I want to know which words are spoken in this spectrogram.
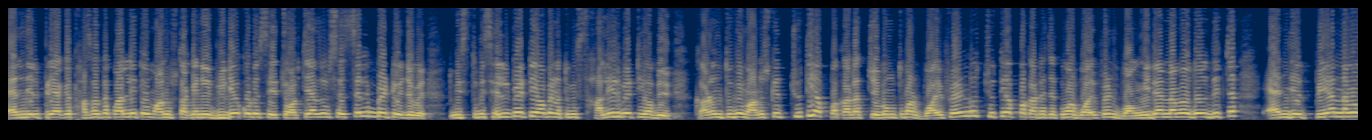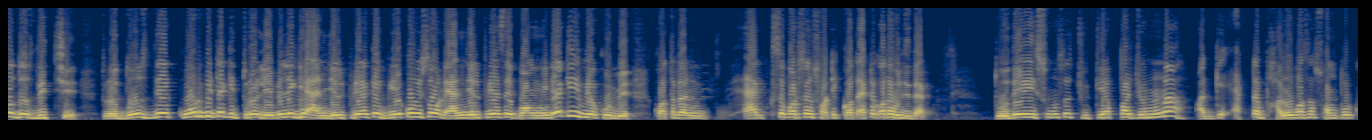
অ্যাঞ্জেল প্রিয়াকে ফাঁসাতে পারলেই তো মানুষ তাকে নিয়ে ভিডিও করে সে চর্চায় আসবে, সে সেলিব্রিটি হয়ে যাবে। তুমি তুমি সেলিব্রিটি হবে না, তুমি শালির বেটি হবে। কারণ তুমি মানুষকে চুতি চুতিয়াপ্পা কাটাচ্ছ এবং তোমার বয়ফ্রেন্ডও চুতিয়াপ্পা কাটাচ্ছে। তোমার বয়ফ্রেন্ড বং মিডিয়ার নামেও দোষ দিচ্ছে, অ্যাঞ্জেল প্রিয়ার নামেও দোষ দিচ্ছে। তোর দোষ দিয়ে করবিটা কি? তোরা লেভেলে গিয়ে অ্যাঞ্জেল প্রিয়াকে বিয়ে করিস? অ্যাঞ্জেল প্রিয়া সেই বং মিডিয়াকেই বিয়ে করবে। কথাটা একশো পার্সেন্ট সঠিক কথা। একটা কথা বলছি, দেখ। তোদের এই সমস্ত চুতিয়াপ্পার জন্য না আজকে একটা ভালোবাসার সম্পর্ক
